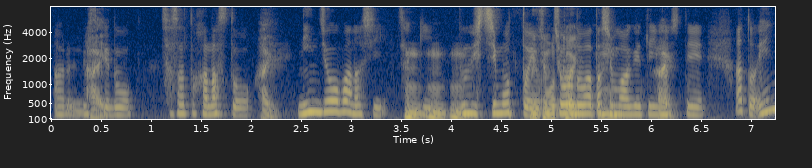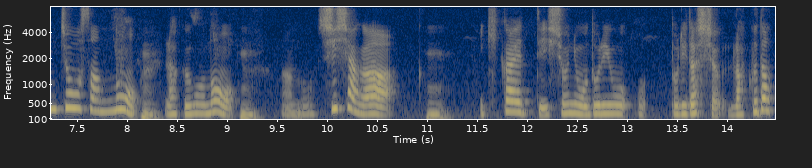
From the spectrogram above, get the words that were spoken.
あるんですけど、ささっと話すとはい、人情話さっき文七もっとよ、ちょうど私も挙げていまして、あと園長さんのうん。落語の,、うん。あの死者がうん、生き返って一緒に踊りを踊り出しちゃう。ラクダっ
